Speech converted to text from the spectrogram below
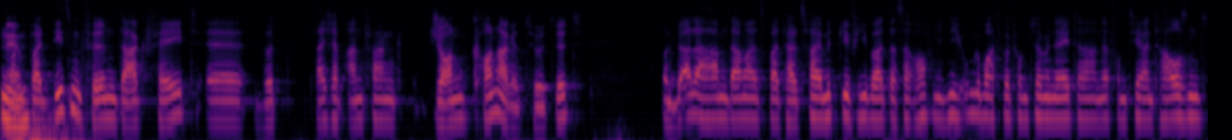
Ja. Und bei diesem Film Dark Fate äh, wird gleich am Anfang John Connor getötet. Und wir alle haben damals bei Teil 2 mitgefiebert, dass er hoffentlich nicht umgebracht wird vom Terminator, ne, vom T1000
